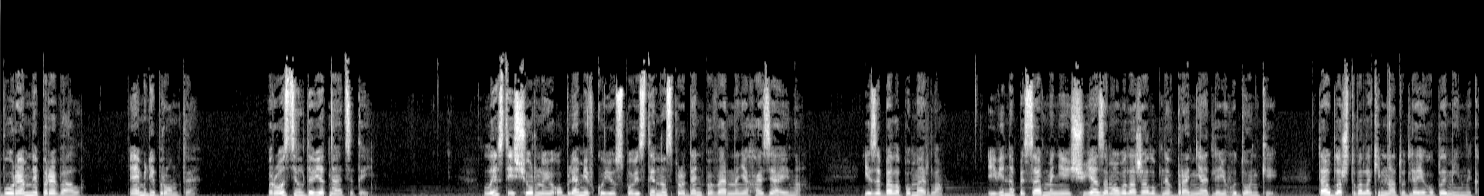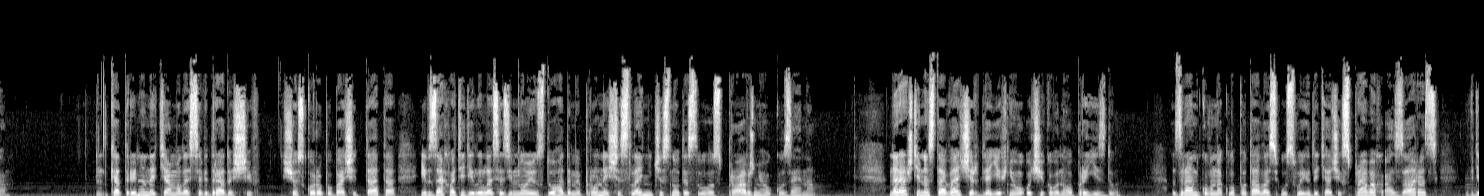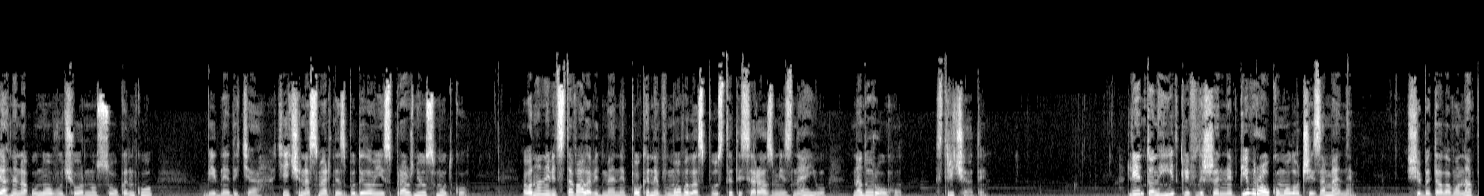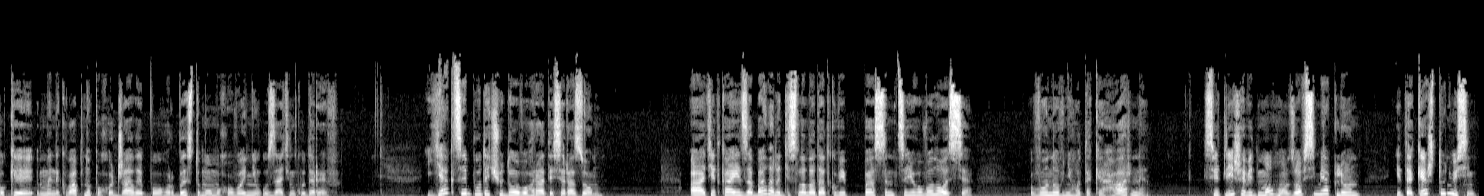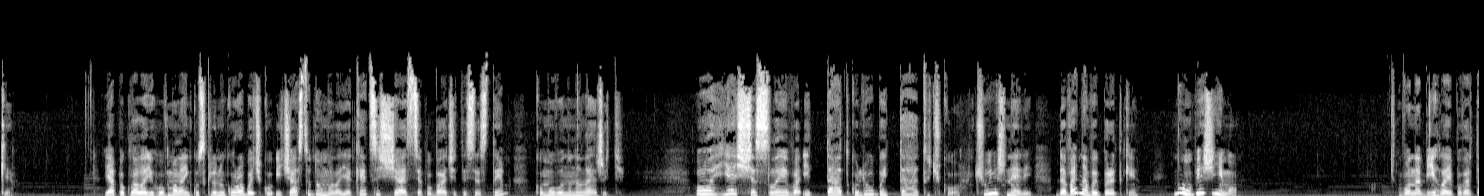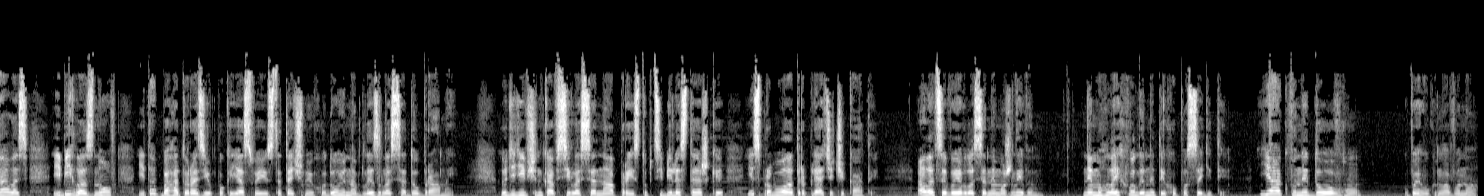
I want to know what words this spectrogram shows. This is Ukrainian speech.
Буремний перевал Емілі Бронте. Розділ 19 Лист із чорною облямівкою сповістив нас про день повернення хазяїна. Ізабела померла, і він написав мені, що я замовила жалобне вбрання для його доньки та облаштувала кімнату для його племінника. Катрина не тямилася від радощів, що скоро побачить тата, і в захваті ділилася зі мною здогадами про нещисленні чесноти свого справжнього кузена. Нарешті настав вечір для їхнього очікуваного приїзду. Зранку вона клопоталась у своїх дитячих справах, а зараз, вдягнена у нову чорну сукенку, бідне дитя, тічина смерть не збудила у ній справжнього смутку. Вона не відставала від мене, поки не вмовила спуститися разом із нею на дорогу, стрічати. Лінтон Гіткліф лише не півроку молодший за мене, щебетала вона, поки ми неквапно походжали по горбистому моховинні у затінку дерев. Як це буде чудово гратися разом? А тітка Ізабела надіслала таткові пасимце його волосся. Воно в нього таке гарне, світліше від мого, зовсім як льон, і таке ж тонюсіньке. Я поклала його в маленьку скляну коробочку і часто думала, яке це щастя побачитися з тим, кому воно належить. Ой, я щаслива, і татко любить таточко. Чуєш, Нелі, давай на випередки. Ну, біжімо. Вона бігла і поверталась, і бігла знов, і так багато разів, поки я своєю статечною ходою наблизилася до брами. Тоді дівчинка всілася на приступці біля стежки і спробувала терпляче чекати. Але це виявилося неможливим. Не могла й хвилини тихо посидіти. Як вони довго. вигукнула вона.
